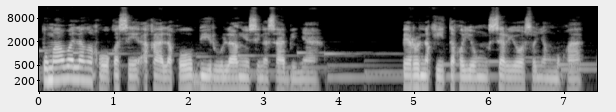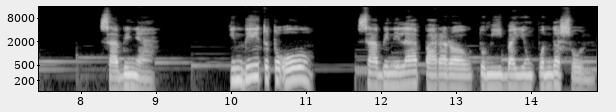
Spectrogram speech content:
Tumawa lang ako kasi akala ko biro lang yung sinasabi niya. Pero nakita ko yung seryoso niyang muka. Sabi niya, hindi totoo. Sabi nila para raw tumibay yung pundasyon,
